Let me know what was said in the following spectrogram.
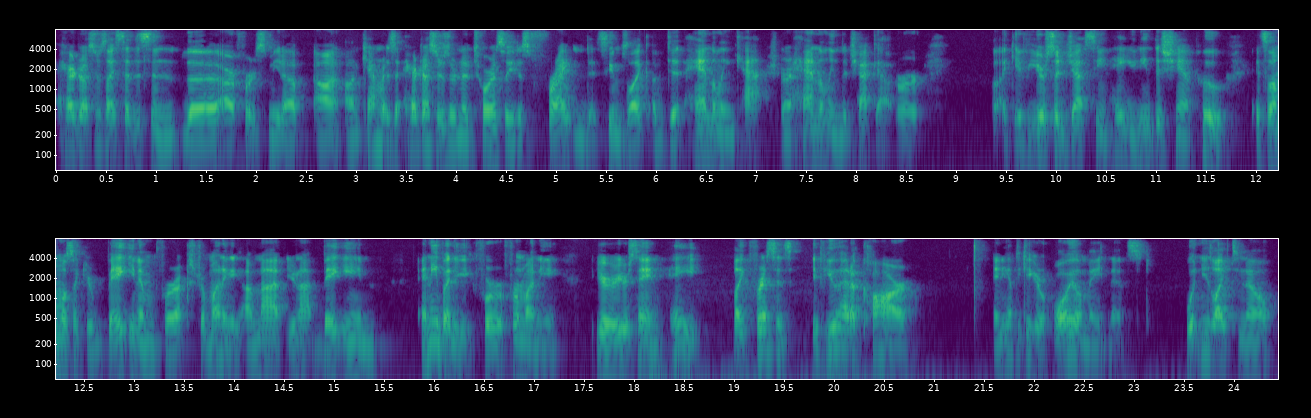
hairdressers. I said this in the our first meetup on, on camera. Is that hairdressers are notoriously just frightened. It seems like of di- handling cash or handling the checkout or like if you're suggesting, hey, you need this shampoo, it's almost like you're begging them for extra money. I'm not. You're not begging anybody for for money. You're you're saying, hey, like for instance, if you had a car and you have to get your oil maintenance, wouldn't you like to know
